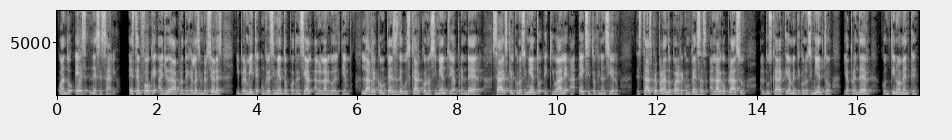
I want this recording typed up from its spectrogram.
cuando es necesario. Este enfoque ayuda a proteger las inversiones y permite un crecimiento potencial a lo largo del tiempo. Las recompensas de buscar conocimiento y aprender. Sabes que el conocimiento equivale a éxito financiero. Te estás preparando para recompensas a largo plazo al buscar activamente conocimiento y aprender continuamente.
